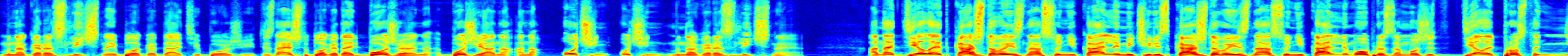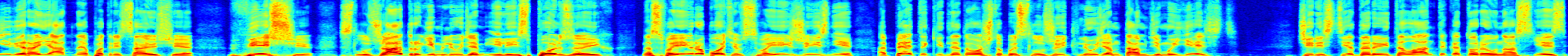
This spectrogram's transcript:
многоразличной благодати Божьей. Ты знаешь, что благодать Божия, она, Божья, она, она очень-очень многоразличная. Она делает каждого из нас уникальным, и через каждого из нас уникальным образом может делать просто невероятные, потрясающие вещи, служа другим людям или используя их на своей работе, в своей жизни, опять-таки для того, чтобы служить людям там, где мы есть через те дары и таланты, которые у нас есть.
